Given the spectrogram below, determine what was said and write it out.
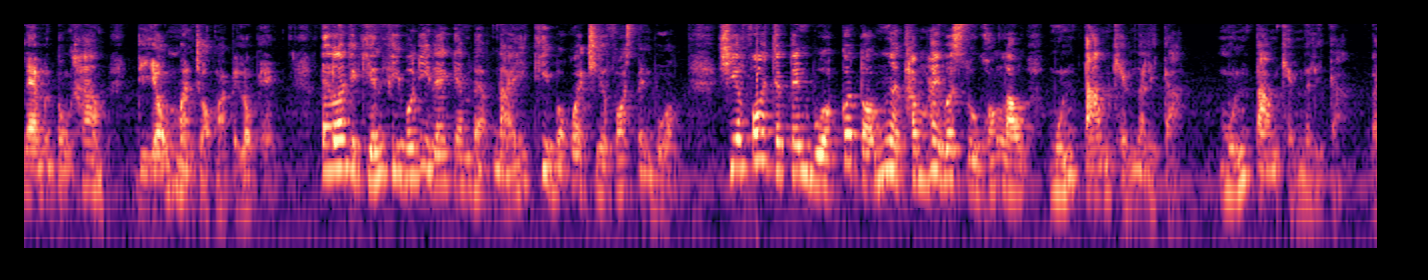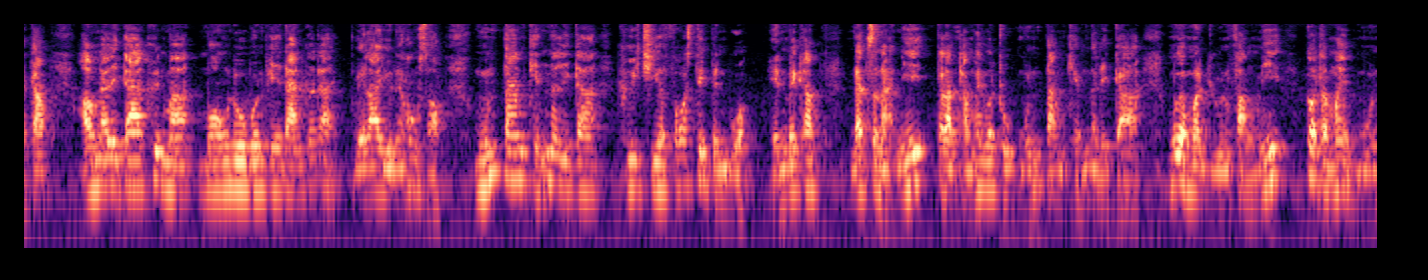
แรงมันตรงข้าม เดี๋ยวมันจะออกมาเป็นลบเอง แต่เราจะเขียนฟีบอดี้ไดแกรมแบบไหนที่บอกว่าเชียร์ฟอสเป็นบวกเชียร์ฟอสจะเป็นบวกก็ต่อเมื่อทำให้วัสดุของเราหมุนตามเข็มนาฬิกา หมุนตามเข็มนาฬิกานะครับเอานาฬิกาขึ้นมามองดูบนเพดานก็ได้ เวลาอยู่ในห้องสอบ หมุนตามเข็มนาฬิกาคือเชียร์ฟอสที่เป็นบวกเห็นไหมครับ ลักษณะนี้กำลังทำให้วัตถุหมุนตามเข็มนาฬิกา เมื่อมาอยู่ฝั่งนี้ก็ทำให้หมุน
